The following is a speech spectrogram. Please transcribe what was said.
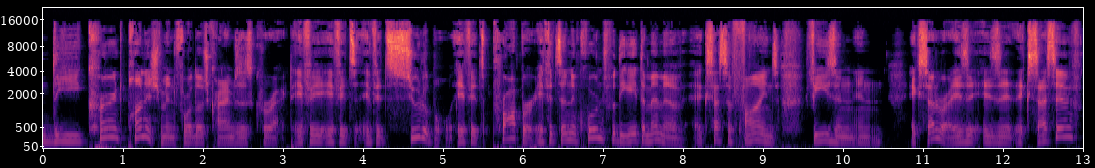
the current punishment for those crimes is correct. If it, if it's if it's suitable if it's proper if it's in accordance with the eighth amendment of excessive fines fees and and etc is it is it excessive?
